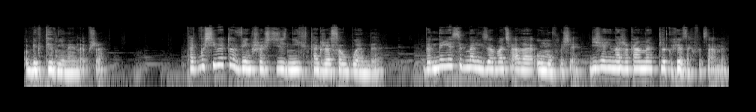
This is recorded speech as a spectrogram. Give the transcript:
obiektywnie najlepsze. Tak właściwie to w większości z nich także są błędy. Będę je sygnalizować, ale umówmy się, dzisiaj nie narzekamy, tylko się zachwycamy.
